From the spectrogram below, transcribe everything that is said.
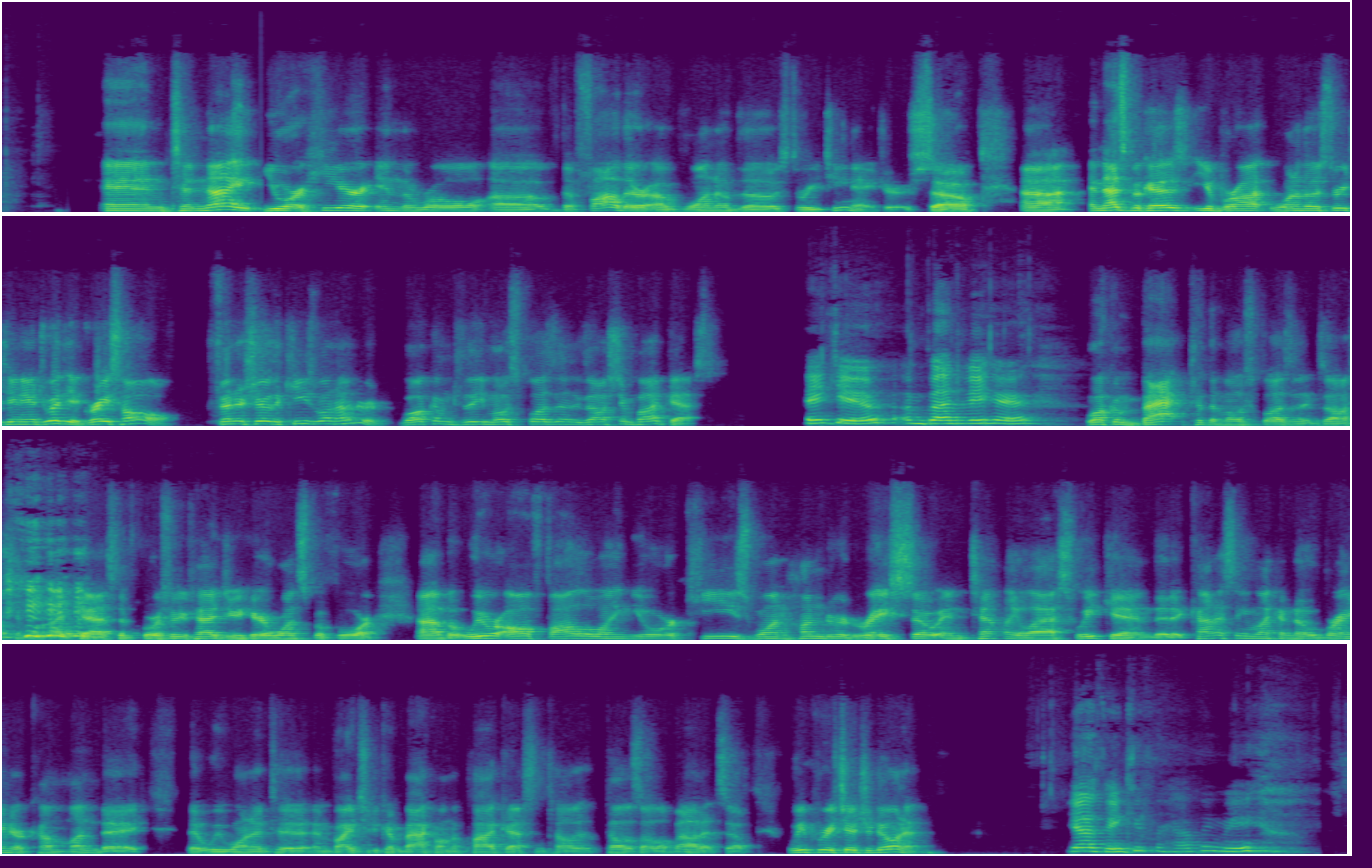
And tonight you are here in the role of the father of one of those three teenagers. So, uh, and that's because you brought one of those three teenagers with you, Grace Hall, finisher of the Keys 100. Welcome to the Most Pleasant Exhaustion podcast. Thank you. I'm glad to be here. Welcome back to the Most Pleasant Exhaustion podcast. of course, we've had you here once before, uh, but we were all following your Keys 100 race so intently last weekend that it kind of seemed like a no brainer come Monday that we wanted to invite you to come back on the podcast and tell, tell us all about it. So we appreciate you doing it. Yeah, thank you for having me.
